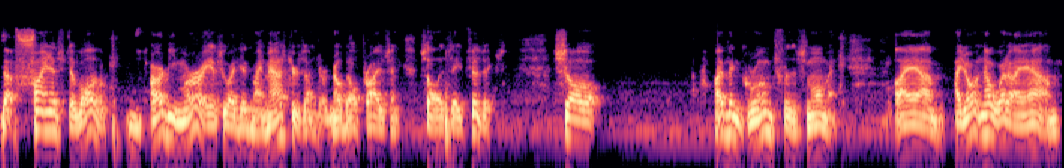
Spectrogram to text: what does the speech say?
the finest of all. R.B. Murray is who I did my master's under, Nobel Prize in solid state physics. So I've been groomed for this moment. I am. I don't know what I am,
